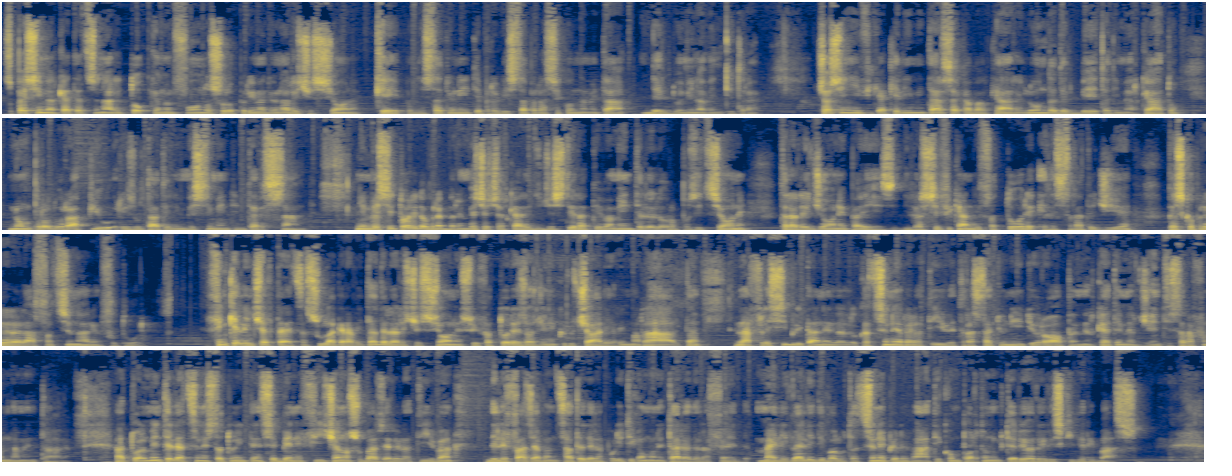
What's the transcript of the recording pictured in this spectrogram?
Spesso i mercati azionari toccano il fondo solo prima di una recessione, che per gli Stati Uniti è prevista per la seconda metà del 2023. Ciò significa che limitarsi a cavalcare l'onda del beta di mercato non produrrà più risultati di investimenti interessanti. Gli investitori dovrebbero invece cercare di gestire attivamente le loro posizioni tra regioni e paesi, diversificando i fattori e le strategie per scoprire l'alfa azionario in futuro. Finché l'incertezza sulla gravità della recessione e sui fattori esogeni cruciali rimarrà alta, la flessibilità nelle allocazioni relative tra Stati Uniti, Europa e mercati emergenti sarà fondamentale. Attualmente le azioni statunitensi beneficiano su base relativa delle fasi avanzate della politica monetaria della Fed, ma i livelli di valutazione più elevati comportano ulteriori rischi di ribasso.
